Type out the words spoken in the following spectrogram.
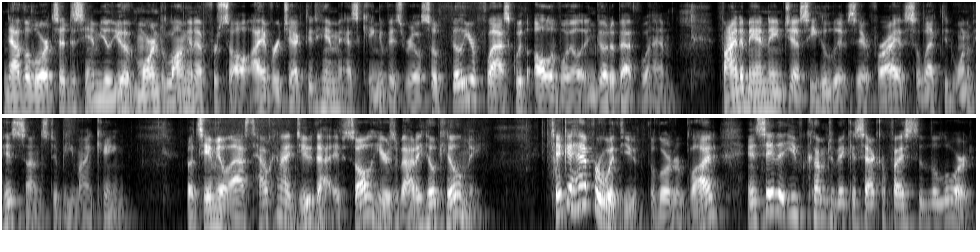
Now the Lord said to Samuel, You have mourned long enough for Saul. I have rejected him as king of Israel. So fill your flask with olive oil and go to Bethlehem. Find a man named Jesse who lives there, for I have selected one of his sons to be my king. But Samuel asked, How can I do that? If Saul hears about it, he'll kill me. Take a heifer with you, the Lord replied, and say that you've come to make a sacrifice to the Lord.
